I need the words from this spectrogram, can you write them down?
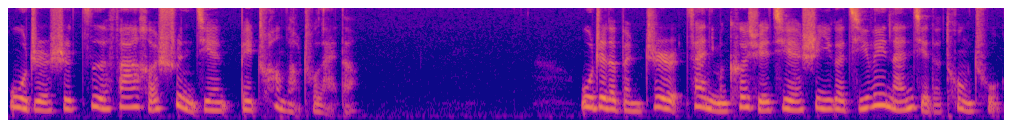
物质是自发和瞬间被创造出来的。物质的本质在你们科学界是一个极为难解的痛处。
